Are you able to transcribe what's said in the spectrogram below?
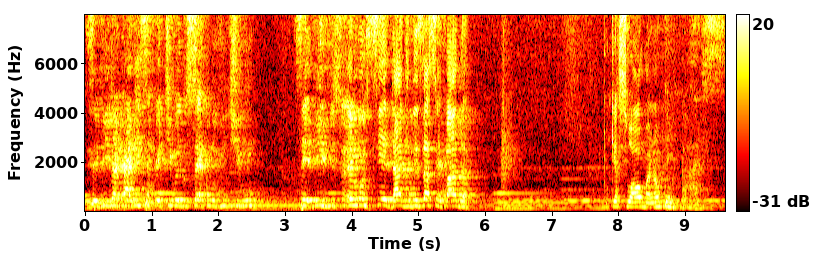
Você vive a carência afetiva do século 21. Você vive isso, é uma ansiedade exacerbada. Porque a sua alma não tem paz.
